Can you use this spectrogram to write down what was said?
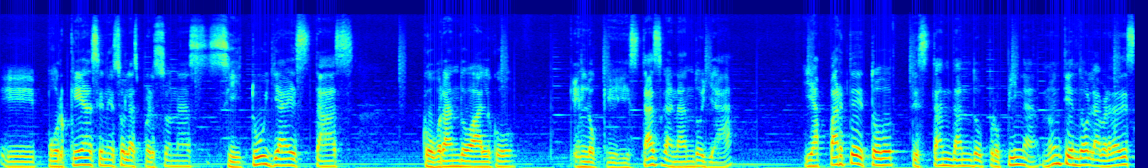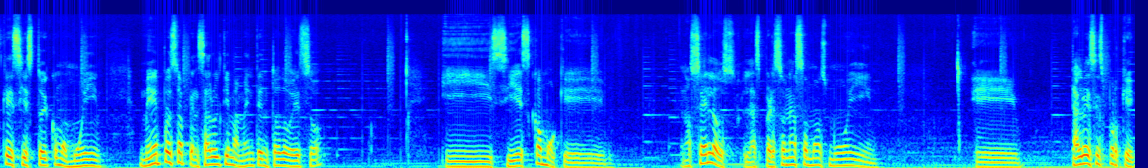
Eh, ¿Por qué hacen eso las personas si tú ya estás cobrando algo en lo que estás ganando ya? y aparte de todo te están dando propina. No entiendo, la verdad es que sí estoy como muy... Me he puesto a pensar últimamente en todo eso y si es como que, no sé, los, las personas somos muy... Eh, tal vez es porque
